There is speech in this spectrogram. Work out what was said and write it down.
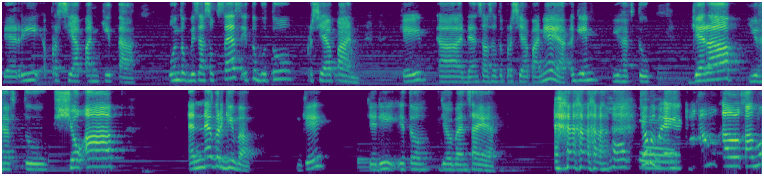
dari persiapan kita. Untuk bisa sukses itu butuh persiapan. Oke, uh, dan salah satu persiapannya ya again you have to get up, you have to show up and never give up. Oke? Okay? Jadi itu jawaban saya. Okay. Coba bayangin kalau kamu kalau kamu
